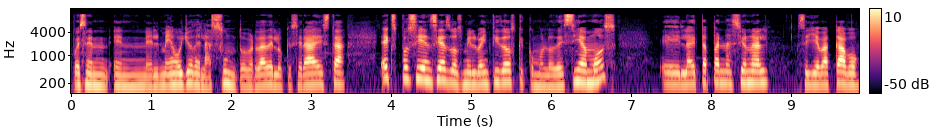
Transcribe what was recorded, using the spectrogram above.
pues en, en el meollo del asunto, ¿verdad? De lo que será esta Expo Ciencias 2022 que como lo decíamos, eh, la etapa nacional se lleva a cabo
